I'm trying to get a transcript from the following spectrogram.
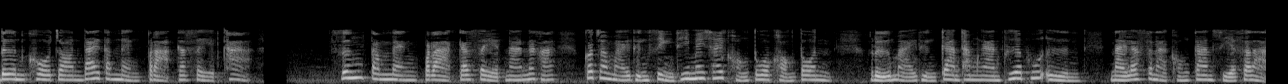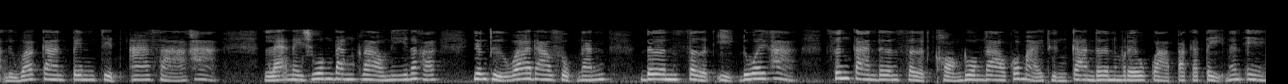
เดินโคจรได้ตำแหน่งปราเกษตรค่ะ ซึ่งตำแหน่งปราเกษตรนั้นนะคะ ก็จะหมายถึงสิ่งที่ไม่ใช่ของตัวของตน หรือหมายถึงการทำงานเพื่อผู้อื่น ในลักษณะของการเสียสละหรือว่าการเป็นจิตอาสาค่ะ และในช่วงดังกล่าวนี้นะคะ ยังถือว่าดาวศุกร์นั้น เดินเสิร์ชอีกด้วยค่ะ ซึ่งการเดินเสิร์ชของดวงดาวก็หมายถึงการเดินเร็วกว่าปกตินั่นเอง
